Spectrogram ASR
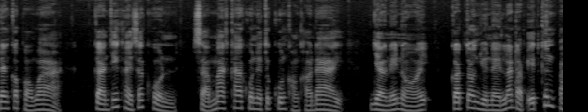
นั่นก็เพราะว่า การที่ใครสักคนสามารถฆ่าคนในตระกูลของเขาได้ อย่างน้อยๆก็ต้องอยู่ในระดับเอสขึ้นไป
